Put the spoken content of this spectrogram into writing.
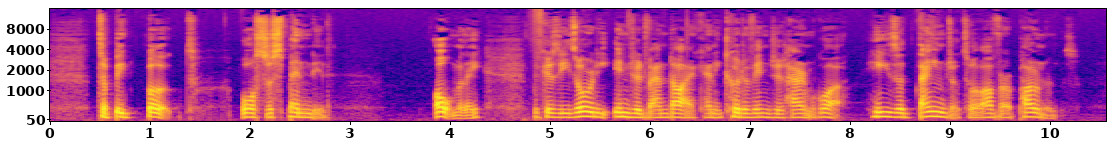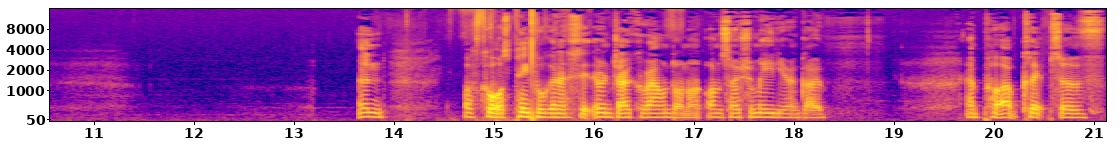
to be booked or suspended ultimately because he's already injured Van Dijk and he could have injured Harry Maguire. He's a danger to other opponents. And of course, people are going to sit there and joke around on on social media and go and put up clips of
